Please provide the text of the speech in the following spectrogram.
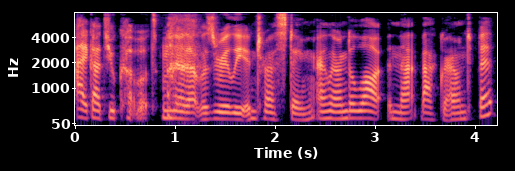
I got you covered. no, that was really interesting. I learned a lot in that background bit.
